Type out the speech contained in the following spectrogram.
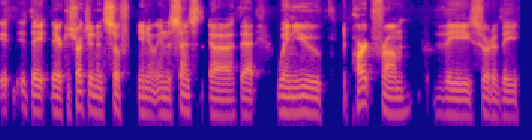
it, it, they they're constructed in so you know in the sense uh, that when you depart from the sort of the,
